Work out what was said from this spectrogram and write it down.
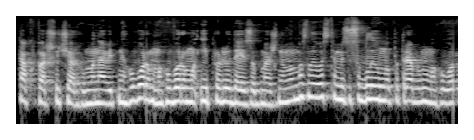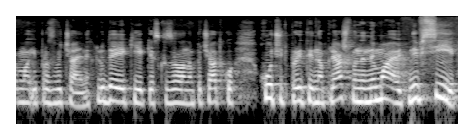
Так, в першу чергу, ми навіть не говоримо. Ми говоримо і про людей з обмеженими можливостями, з особливими потребами. Ми говоримо і про звичайних людей, які, як я сказала на початку, хочуть прийти на пляж. Вони не мають, не всі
